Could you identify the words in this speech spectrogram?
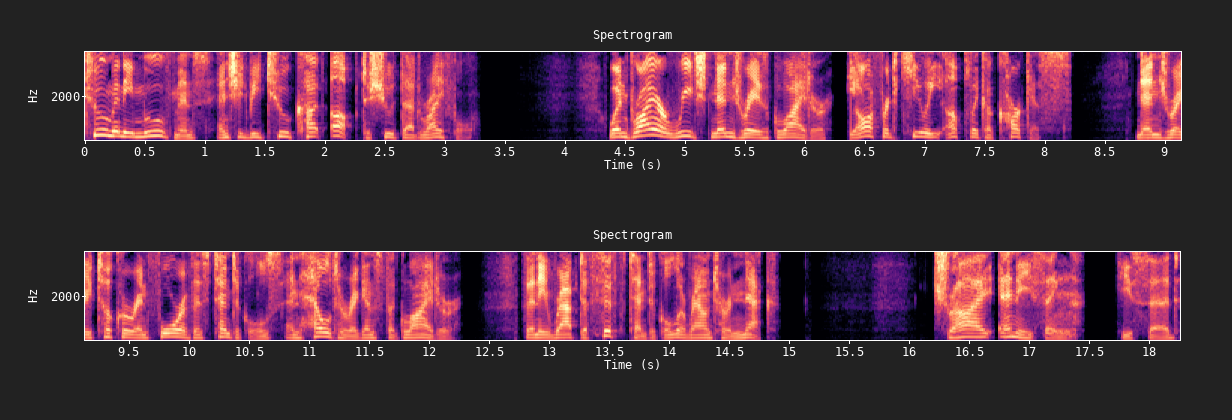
Too many movements, and she'd be too cut up to shoot that rifle. When Briar reached Nendre's glider, he offered Keeley up like a carcass. Nendre took her in four of his tentacles and held her against the glider. Then he wrapped a fifth tentacle around her neck. Try anything, he said,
